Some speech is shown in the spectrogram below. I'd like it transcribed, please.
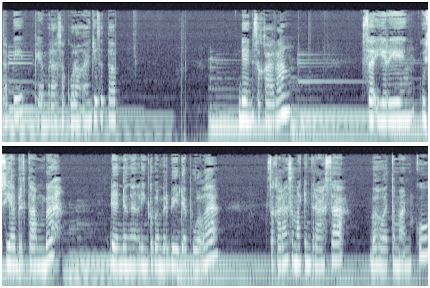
tapi kayak merasa kurang aja tetap. Dan sekarang, seiring usia bertambah dan dengan lingkup yang berbeda pula, sekarang semakin terasa bahwa temanku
